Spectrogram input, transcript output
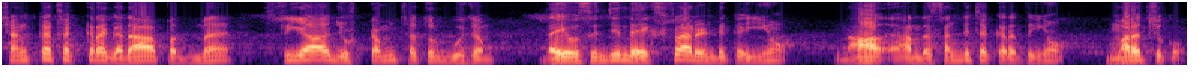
சங்க சக்கர கதா பத்ம ஸ்ரீயாஜுஷ்டம் சதுர்புஜம். தயவு செஞ்சு இந்த எக்ஸ்ட்ரா ரெண்டு கையும் நான் அந்த சங்கு சக்கரத்தையும் மறைச்சிக்கும்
